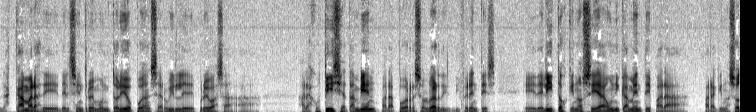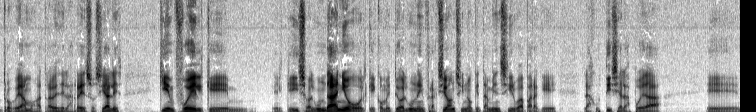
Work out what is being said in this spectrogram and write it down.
las cámaras del centro de monitoreo puedan servirle de pruebas a a la justicia también para poder resolver diferentes delitos, que no sea únicamente para, para que nosotros veamos a través de las redes sociales quién fue el que, mm, el que hizo algún daño o el que cometió alguna infracción, sino que también sirva para que la justicia las pueda eh,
